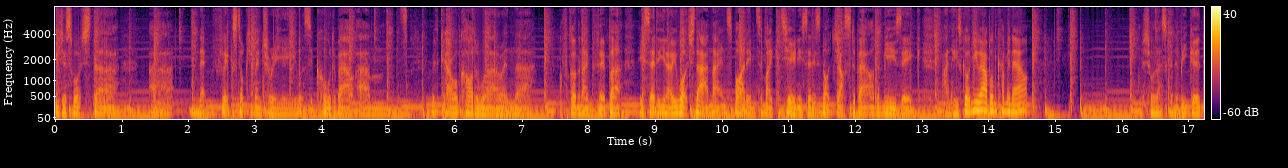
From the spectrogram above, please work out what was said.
he just watched the uh, Netflix documentary. What's it called about um, with Carole Cadwalladr and. I forgot the name of it, but he said, you know, he watched that and that inspired him to make a tune. He said it's not just about other music, and he's got a new album coming out. I'm sure that's going to be good.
